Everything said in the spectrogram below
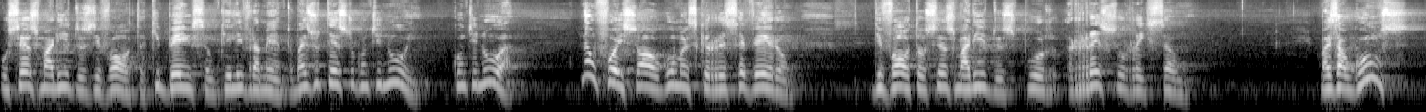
os seus maridos de volta. Que bênção, que livramento. Mas o texto continua, continua. Não foi só algumas que receberam de volta os seus maridos por ressurreição, mas alguns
